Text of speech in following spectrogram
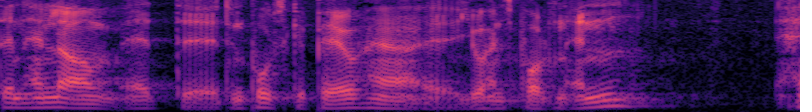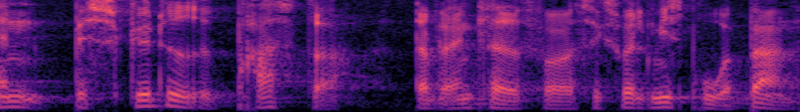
Den handler om, at øh, den polske pave her, øh, Johannes Paul II, han beskyttede præster, der blev anklaget for seksuelt misbrug af børn.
